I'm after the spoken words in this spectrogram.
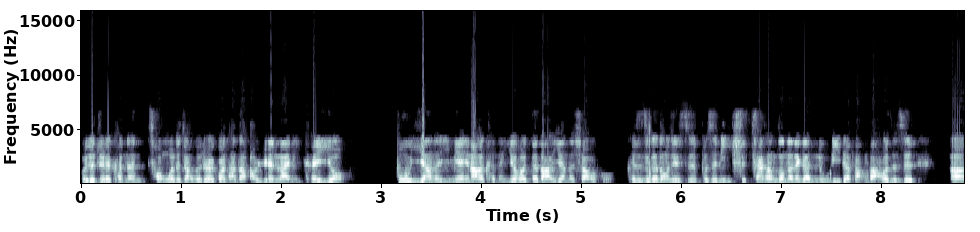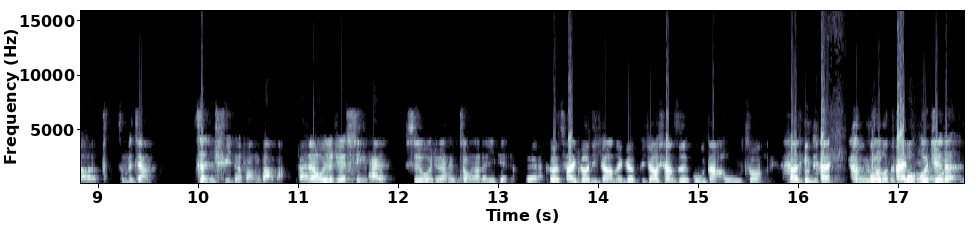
我就觉得可能从我的角度就会观察到，哦，原来你可以有。不一样的一面，然后可能又会得到一样的效果。可是这个东西其实不是你想象中的那个努力的方法，或者是呃怎么讲争取的方法吧。反正我就觉得心态是我觉得很重要的一点对啊。可是蔡哥，你刚刚那个比较像是误打误撞，他听起来我我我觉得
